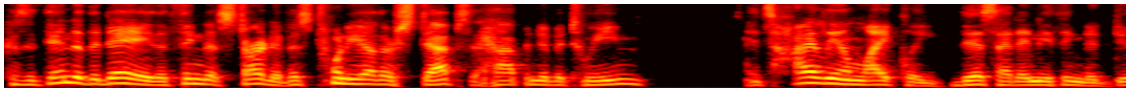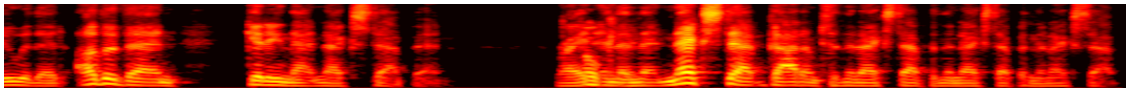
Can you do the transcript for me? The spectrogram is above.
Because at the end of the day, the thing that started, it's 20 other steps that happened in between, it's highly unlikely this had anything to do with it other than getting that next step in right? Okay. and then that next step got him to the next step and the next step and the next step.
